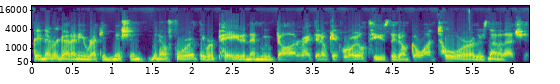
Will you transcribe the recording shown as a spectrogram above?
they never got any recognition you know for it. They were paid and then moved on right? They don't get royalties. They don't go on tour. There's none of that shit.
